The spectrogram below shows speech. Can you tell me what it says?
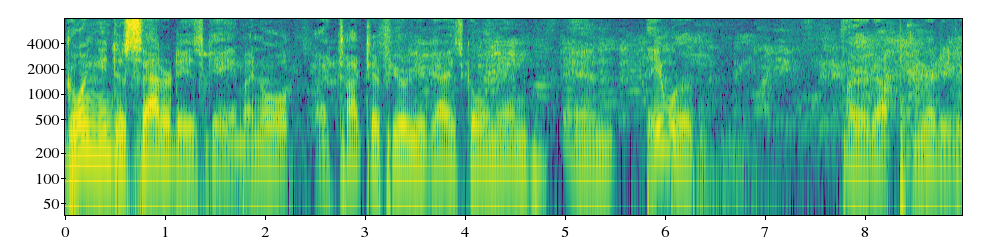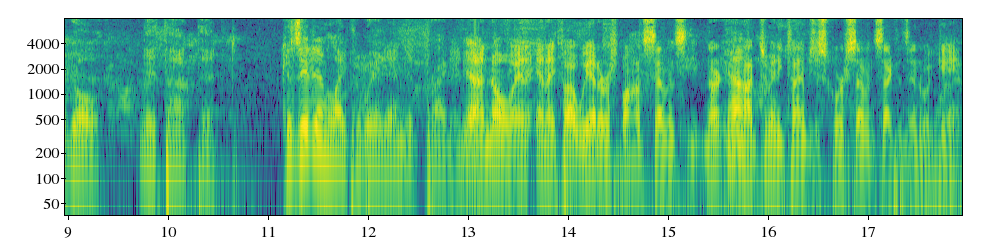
Going into Saturday's game, I know I talked to a few of you guys going in, and they were fired up and ready to go. They thought that because they didn't like the way it ended Friday night. Yeah, no, and, and I thought we had a response. Seven, not, Yeah. not too many times you score seven seconds into a game,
